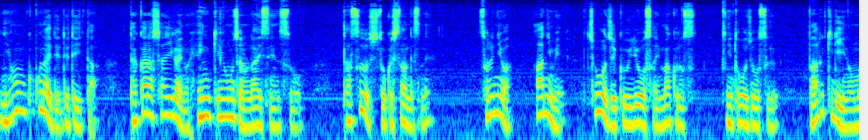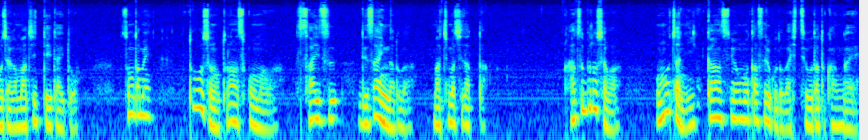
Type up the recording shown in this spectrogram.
日本国内で出ていた宝社以外の変形おもちゃのライセンスを多数取得したんですね。それにはアニメ「超時空要塞マクロス」に登場するバルキリーのおもちゃが混じっていたりと。そのため当初のトランスフォーマーはサイズデザインなどがまちまちだった。ハズブロ社はおもちゃに一貫性を持たせることが必要だと考え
